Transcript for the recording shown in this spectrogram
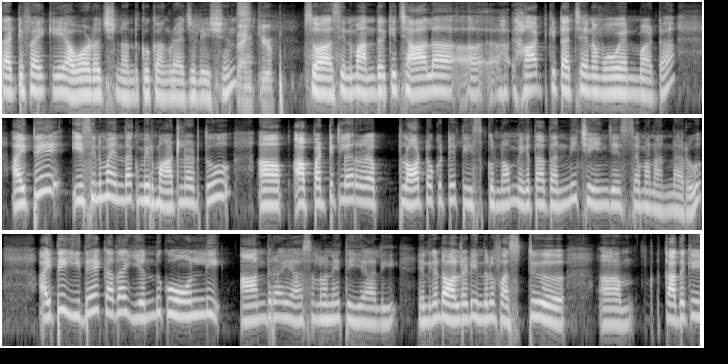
థర్టీ ఫైవ్కి అవార్డు వచ్చినందుకు కంగ్రాచులేషన్స్. Thank you. సో ఆ సినిమా అందరికీ చాలా హార్ట్కి టచ్ అయిన మూవీ అనమాట అయితే ఈ సినిమా ఇందాక మీరు మాట్లాడుతూ ఆ, ఆ పర్టికులర్ ప్లాట్ ఒకటే తీసుకున్నాం మిగతాదన్నీ చేంజ్ చేస్తామని అన్నారు. అయితే ఇదే కదా ఎందుకు ఓన్లీ ఆంధ్ర యాసలోనే తీయాలి? ఎందుకంటే ఆల్రెడీ ఇందులో ఫస్ట్ కథకి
